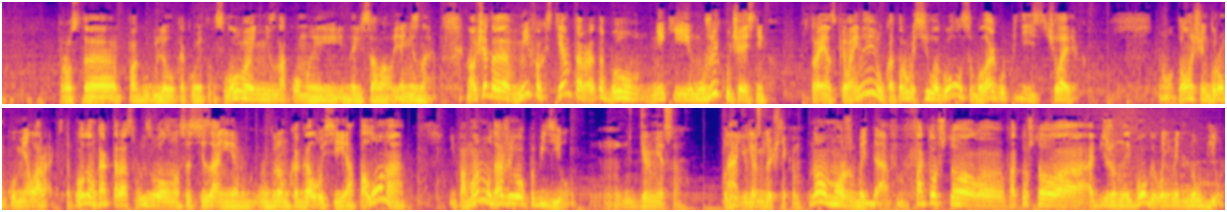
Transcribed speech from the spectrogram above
просто погуглил какое-то слово незнакомое и нарисовал, я не знаю. Но вообще-то в мифах Стентор это был некий мужик, участник Троянской войны, у которого сила голоса была у 50 человек. Вот, он очень громко умел орать. Так вот, он как-то раз вызвал на состязание в громкоголосии Аполлона, и, по-моему, даже его победил. Гермеса по а, другим Гермес. источникам. Ну, может быть, да. Факт то, что, факт то, что обиженный бог его немедленно убил.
